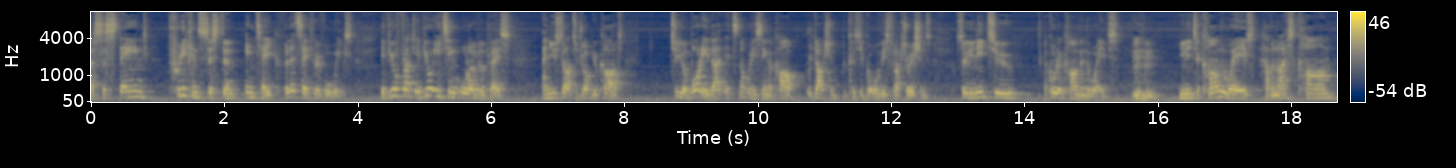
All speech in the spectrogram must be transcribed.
a sustained, pretty consistent intake for let's say three or four weeks. If you're fluctu- if you're eating all over the place and you start to drop your carbs, to your body that it's not really seeing a carb reduction because you've got all these fluctuations. So you need to, I call it calming the waves. Mm-hmm. You need to calm the waves, have a nice, calm,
